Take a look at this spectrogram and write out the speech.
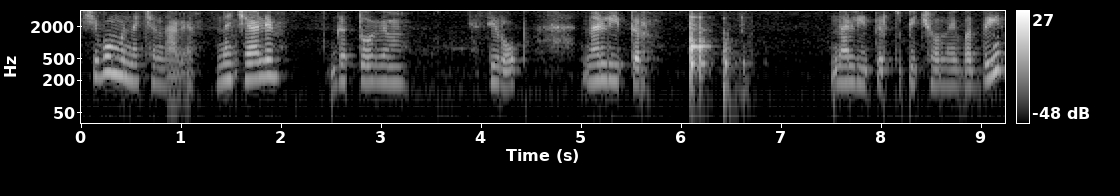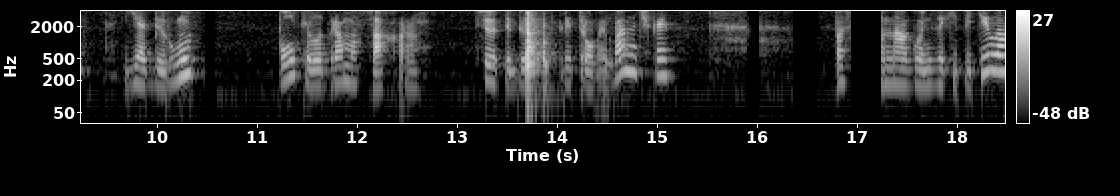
С чего мы начинали? Вначале готовим сироп на литр на литр кипяченой воды я беру пол килограмма сахара. Все это беру литровой баночкой. Поставила на огонь, закипятила.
